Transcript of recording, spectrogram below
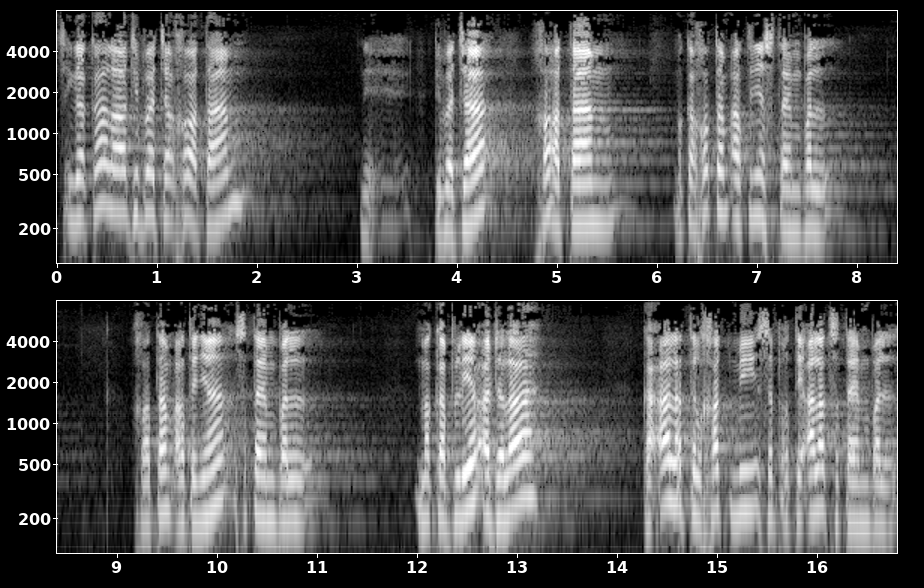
Sehingga kalau dibaca khatam dibaca khatam maka khatam artinya stempel. Khatam artinya stempel. Maka beliau adalah ka'alatil khatmi seperti alat stempel.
